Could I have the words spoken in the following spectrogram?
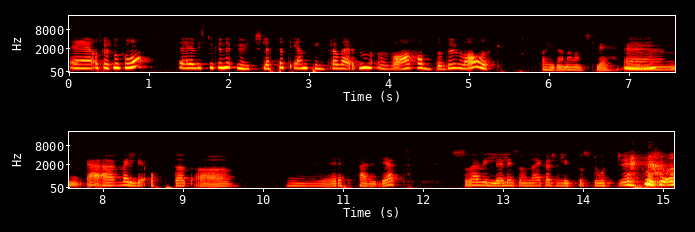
Eh, og spørsmål to. Eh, hvis du kunne utslettet én ting fra verden, hva hadde du valgt? Oi, den er vanskelig. Mhm. Eh, jeg er veldig opptatt av eh, rettferdighet. Så jeg ville liksom Det er kanskje litt for stort å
